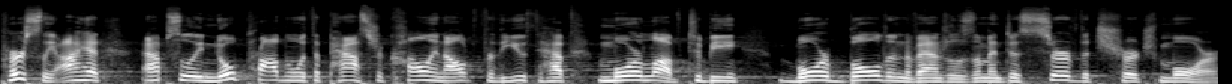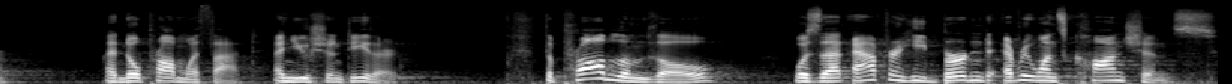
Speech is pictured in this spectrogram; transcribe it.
Personally, I had absolutely no problem with the pastor calling out for the youth to have more love, to be more bold in evangelism, and to serve the church more. I had no problem with that, and you shouldn't either. The problem, though, was that after he burdened everyone's conscience,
